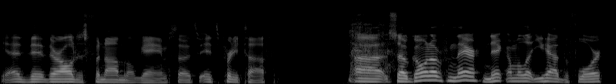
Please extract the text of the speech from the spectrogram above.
yeah, they're all just phenomenal games. So it's it's pretty tough. Uh, so going over from there, Nick, I'm gonna let you have the floor.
